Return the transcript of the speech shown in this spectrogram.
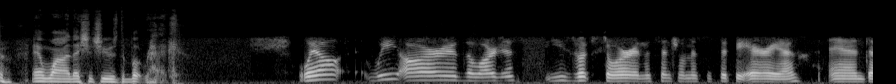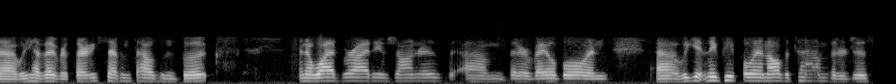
and why they should choose the book rack. Well, we are the largest used bookstore in the central Mississippi area, and uh, we have over 37,000 books in a wide variety of genres um, that are available. And uh, we get new people in all the time that are just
